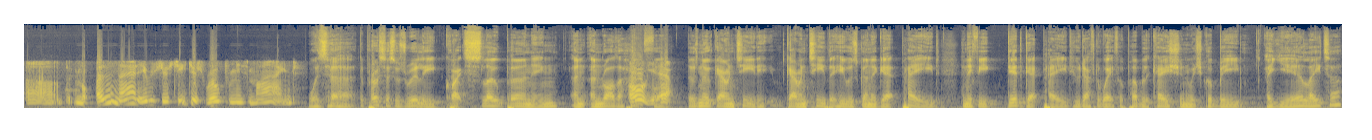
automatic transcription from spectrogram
Uh, but other than that, it was just he just wrote from his mind. Was uh, the process was really quite slow burning and, and rather hopeful. Oh yeah. There was no guaranteed guarantee that he was going to get paid, and if he did get paid, he would have to wait for publication, which could be a year later.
